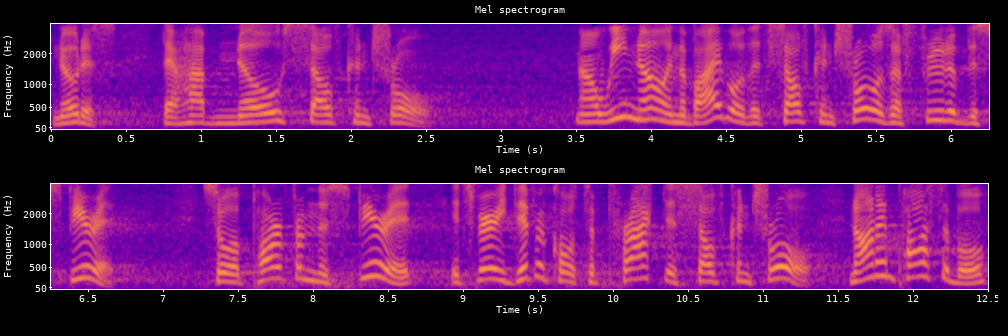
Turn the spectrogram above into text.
Notice, they'll have no self control. Now, we know in the Bible that self control is a fruit of the Spirit. So, apart from the Spirit, it's very difficult to practice self control. Not impossible,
